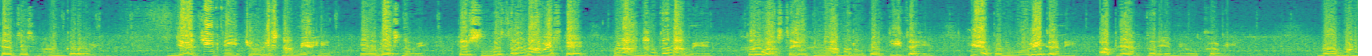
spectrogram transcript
त्याचे स्मरण करावे. ज्याची ती चोवीस नामे आहेत एवढेच नव्हे तर सहस्र नामेच काय पण अनंत नामे आहेत. तो वास्तविक नामरूपातीत आहे हे आपण विवेकाने आपल्या अंतर्यामी ओळखावे. ब्राह्मण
